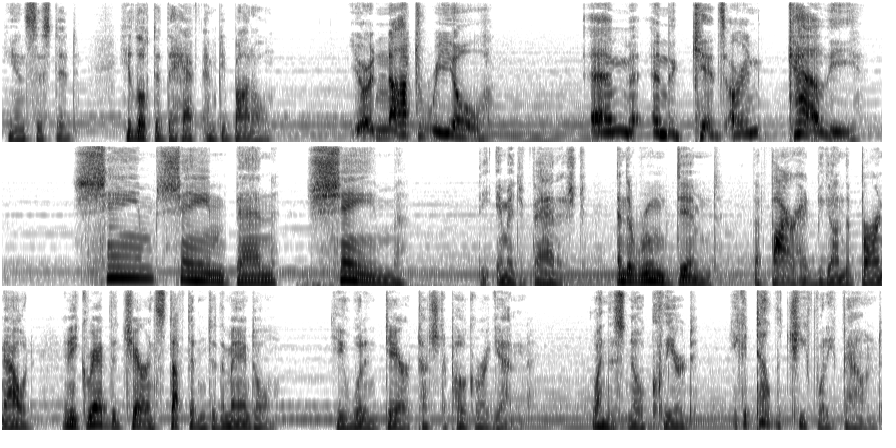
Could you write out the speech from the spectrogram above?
he insisted. He looked at the half empty bottle. You're not real. Em and the kids are in Cali. Shame, shame, Ben. Shame. The image vanished, and the room dimmed. The fire had begun to burn out, and he grabbed the chair and stuffed it into the mantel. He wouldn't dare touch the poker again. When the snow cleared, he could tell the chief what he found.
